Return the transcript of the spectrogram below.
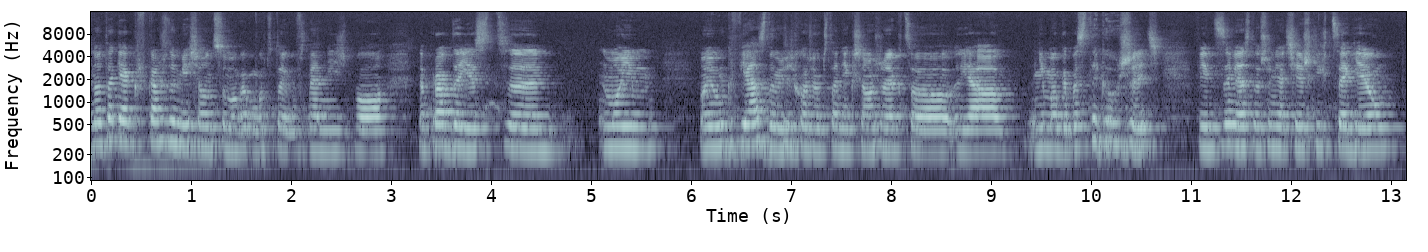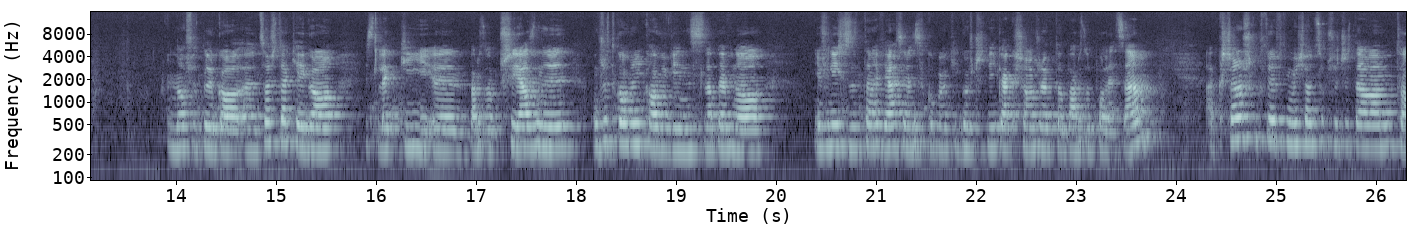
no tak jak w każdym miesiącu mogę go tutaj uwzględnić, bo naprawdę jest moim, moją gwiazdą, jeżeli chodzi o czytanie książek, co ja nie mogę bez tego żyć, więc zamiast noszenia ciężkich cegieł noszę tylko y, coś takiego, jest lekki, y, bardzo przyjazny użytkownikowi, więc na pewno jeżeli się zastanawiacie nad zakupem jakiegoś czytnika książek, to bardzo polecam. A książki, które w tym miesiącu przeczytałam, to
